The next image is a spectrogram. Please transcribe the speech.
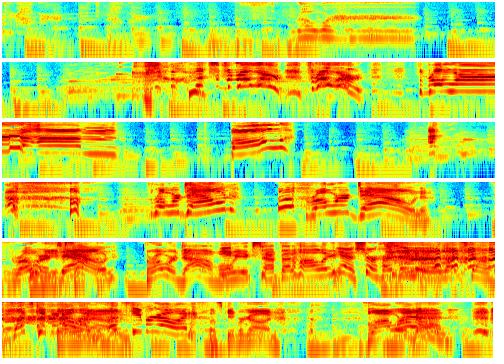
Thrower. Thrower. Thrower. It's thrower! Thrower! Thrower! Um. Ball? I, throw her down? Throw her down. Throw Will her down. Throw her down. Will Yeah. we accept that, Holly? Yeah, sure. Hardly knew her. Let's go. Let's keep it Throw going. down. Let's keep her going. Let's keep her going. Flower What? bed.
